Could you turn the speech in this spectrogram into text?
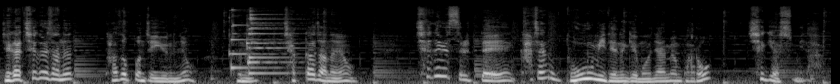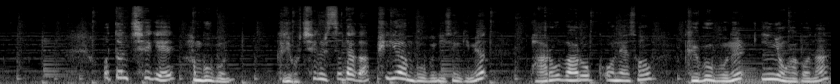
제가 책을 사는 다섯 번째 이유는요. 저는 작가잖아요. 책을 쓸 때 가장 도움이 되는 게 뭐냐면 바로 책이었습니다. 어떤 책의 한 부분, 그리고 책을 쓰다가 필요한 부분이 생기면 바로바로 바로 꺼내서 그 부분을 인용하거나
